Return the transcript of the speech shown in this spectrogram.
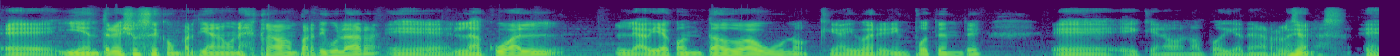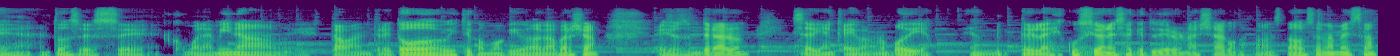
Eh, y entre ellos se compartían una esclava en particular, eh, la cual le había contado a uno que Ivar era impotente eh, y que no, no podía tener relaciones. Entonces, como la mina estaba entre todos, viste, como que iba de acá para allá, ellos se enteraron y sabían que Ivar no podía. Entre la discusión esa que tuvieron allá cuando estaban sentados en la mesa,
